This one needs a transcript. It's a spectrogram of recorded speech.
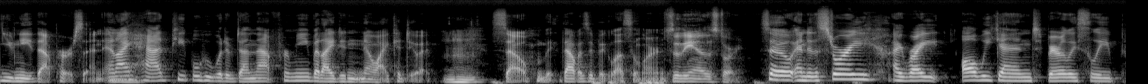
you need that person. And I had people who would have done that for me, but I didn't know I could do it. So that was a big lesson learned. So the end of the story. So, end of the story. I write all weekend, barely sleep.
